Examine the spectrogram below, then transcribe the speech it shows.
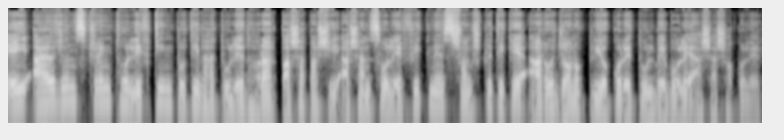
এই আয়োজন স্ট্রেংথ লিফটিং প্রতিভা তুলে ধরার পাশাপাশি আসানসোলে ফিটনেস সংস্কৃতিকে আরও জনপ্রিয় করে তুলবে বলে আশা সকলের।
